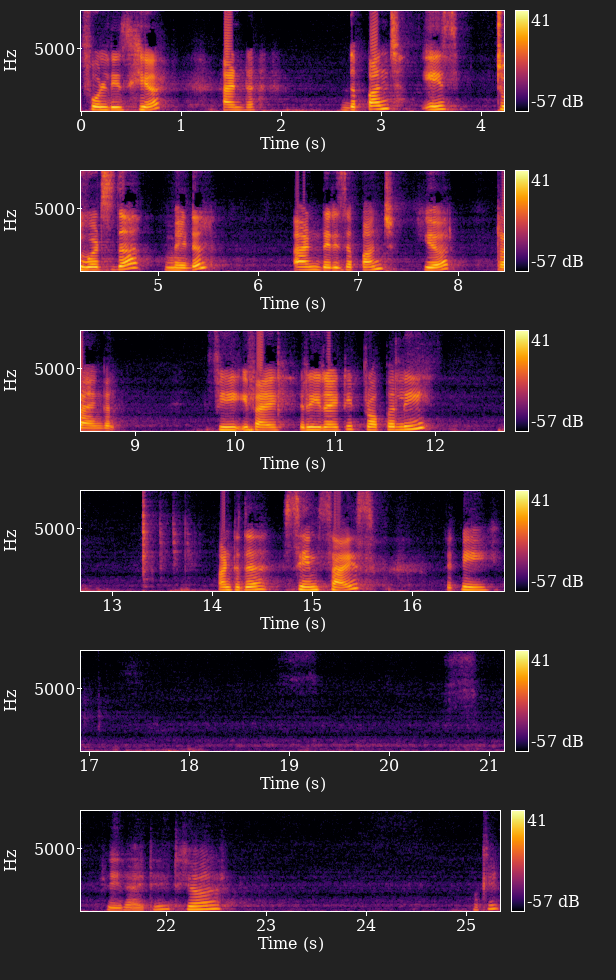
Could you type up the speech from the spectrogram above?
Fold is here. And the punch is towards the middle. And there is a punch here triangle. If, we, if I rewrite it properly onto the same size let me rewrite it here okay?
